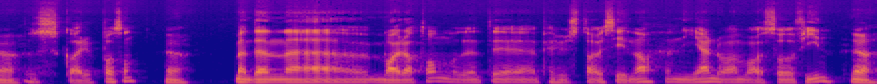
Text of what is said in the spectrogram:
Ja. Skarp og sånn. Ja. Men den eh, maraton, og den til Per Hustad ved siden av, den nieren, den var jo så fin. Ja.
